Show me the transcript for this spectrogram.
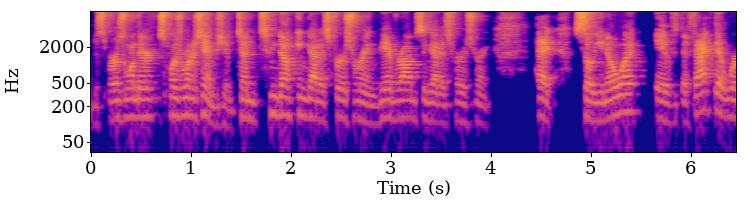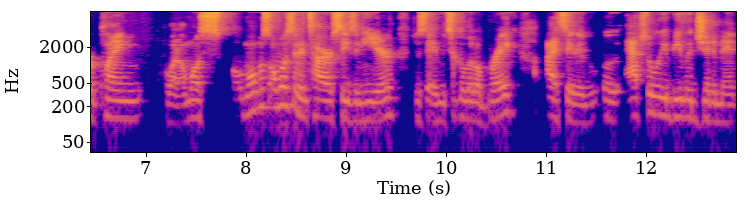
The Spurs won their Spurs won a championship. Tim, Tim Duncan got his first ring. Dave Robinson got his first ring. Heck, so you know what? If the fact that we're playing what almost almost almost an entire season here, just say we took a little break, I say they will absolutely be legitimate.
